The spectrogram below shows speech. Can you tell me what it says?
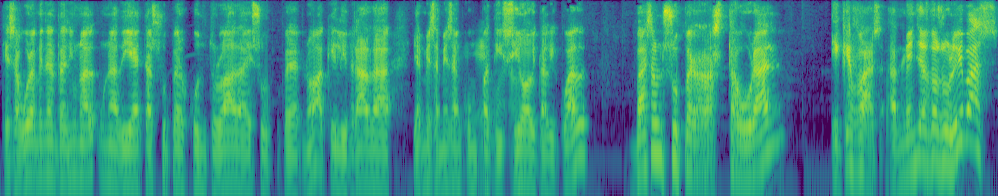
que segurament han de tenir una, una dieta supercontrolada i super no, equilibrada i a més a més en competició sí, bueno. i tal i qual, vas a un superrestaurant i què fas? Et menges dos olives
